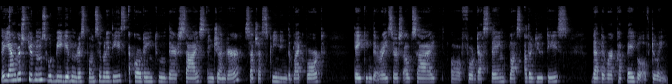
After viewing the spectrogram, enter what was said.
The younger students would be given responsibilities according to their size and gender, such as cleaning the blackboard, taking the erasers outside or for dusting, plus other duties that they were capable of doing.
